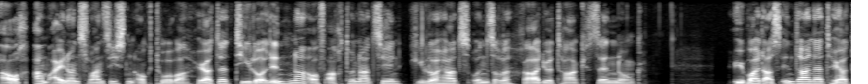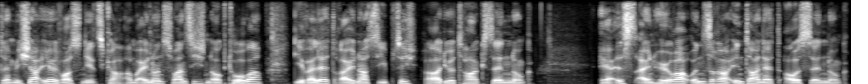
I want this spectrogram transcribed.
Auch am 21. Oktober hörte Thilo Lindner auf 810 Kilohertz unsere Radiotag-Sendung. Über das Internet hörte Michael Wosnitzka am 21. Oktober die Welle 370 Radiotag-Sendung. Er ist ein Hörer unserer Internet-Aussendung.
